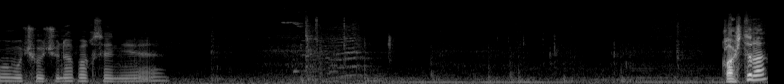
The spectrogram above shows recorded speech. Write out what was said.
Bu çocuğuna bak sen ya. Kaçtı lan.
